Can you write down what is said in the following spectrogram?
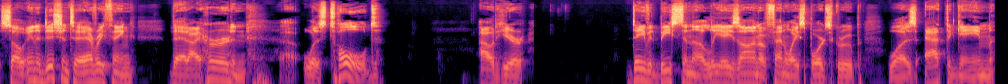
So, in addition to everything that I heard and uh, was told out here, David Beeston, a liaison of Fenway Sports Group, was at the game,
